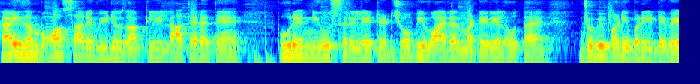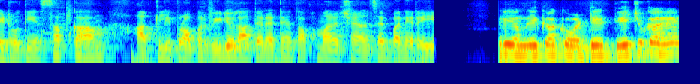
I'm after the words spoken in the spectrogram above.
गाइज़ हम बहुत सारे वीडियोज़ आपके लिए लाते रहते हैं। पूरे न्यूज़ से रिलेटेड जो भी वायरल मटेरियल होता है, जो भी बड़ी बड़ी डिबेट होती है, सबका हम आपके लिए प्रॉपर वीडियो लाते रहते हैं। तो आप हमारे चैनल से बने रहिए। भी अमेरिका को अड्डे दे चुका है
